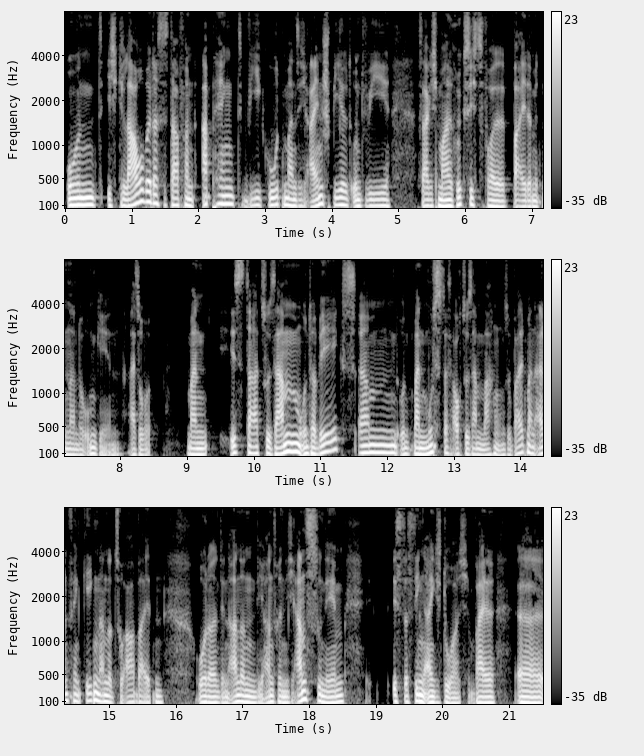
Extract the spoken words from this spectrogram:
Und ich glaube, dass es davon abhängt, wie gut man sich einspielt und wie, sage ich mal, rücksichtsvoll beide miteinander umgehen. Also man ist da zusammen unterwegs ähm, und man muss das auch zusammen machen. Sobald man anfängt, gegeneinander zu arbeiten oder den anderen, die anderen nicht ernst zu nehmen, ist das Ding eigentlich durch, weil äh,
